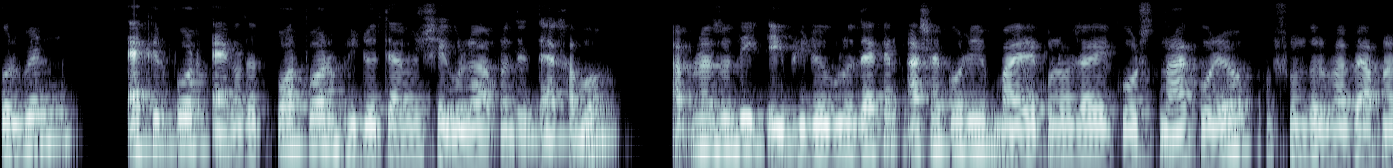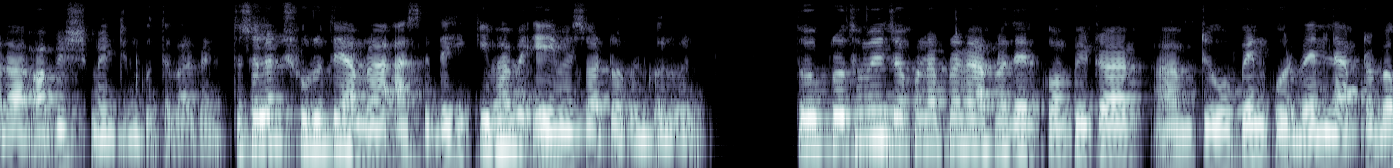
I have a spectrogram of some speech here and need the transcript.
করবেন, একের পর এক, অর্থাৎ পর পর ভিডিওতে আমি সেগুলো আপনাদের দেখাবো। আপনারা যদি এই ভিডিওগুলো দেখেন, আশা করি বাইরে কোনো জায়গায় কোর্স না করেও খুব সুন্দরভাবে আপনারা অফিস মেনটেন করতে পারবেন। তো চলুন শুরুতে আমরা আজকে দেখি কীভাবে এই এমএস ওয়ার্ড ওপেন করবেন। তো প্রথমে যখন আপনারা আপনাদের কম্পিউটার ওপেন করবেন ল্যাপটপ বা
